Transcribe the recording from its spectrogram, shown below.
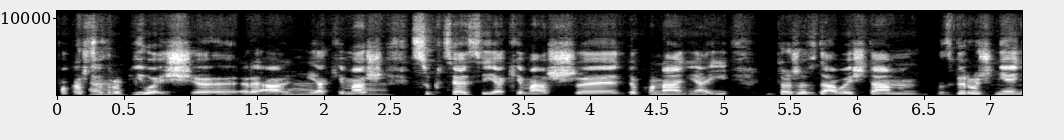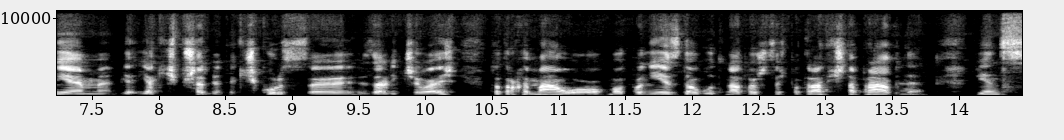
pokaż, co Tak. zrobiłeś e, realnie, Tak, jakie masz tak. sukcesy, jakie masz dokonania i to, że zdałeś tam z wyróżnieniem ja- jakiś przedmiot, jakiś kurs zaliczyłeś, to trochę mało, bo to nie jest dowód na to, że coś potrafisz naprawdę. Więc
